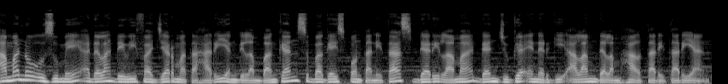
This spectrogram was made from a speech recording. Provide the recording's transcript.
Amano Uzume adalah Dewi Fajar Matahari yang dilambangkan sebagai spontanitas dari lama dan juga energi alam dalam hal tari-tarian.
